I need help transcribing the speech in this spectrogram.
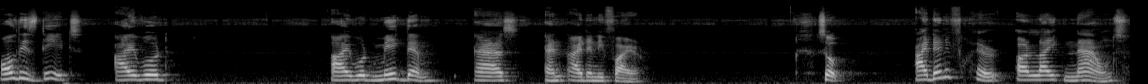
All these dates I would I would make them as an identifier. So identifier are like nouns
